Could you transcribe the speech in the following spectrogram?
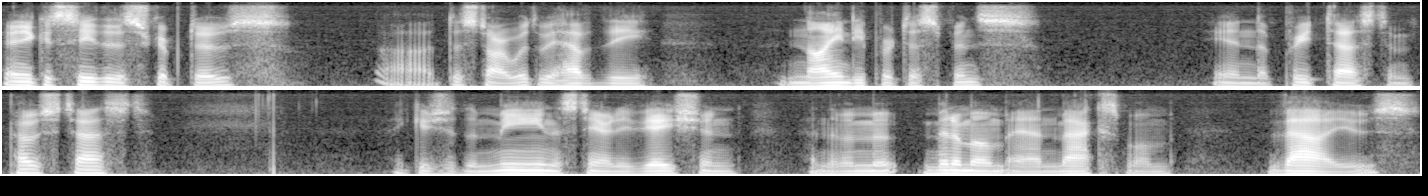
And you can see the descriptives. Uh, to start with, we have the 90 participants in the pre-test and post-test. It gives you the mean, the standard deviation, and the minimum and maximum values.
